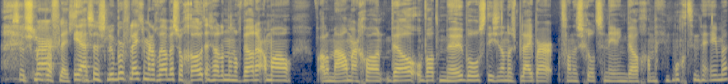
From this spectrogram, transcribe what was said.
Zo'n Maar- sloeberfletje. Ja, zo'n sloeberfletje, maar nog wel best wel groot. En ze hadden dan nog wel daar allemaal, of allemaal, maar gewoon wel wat meubels die ze dan dus blijkbaar van de schuldsanering wel gewoon mee mochten nemen.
